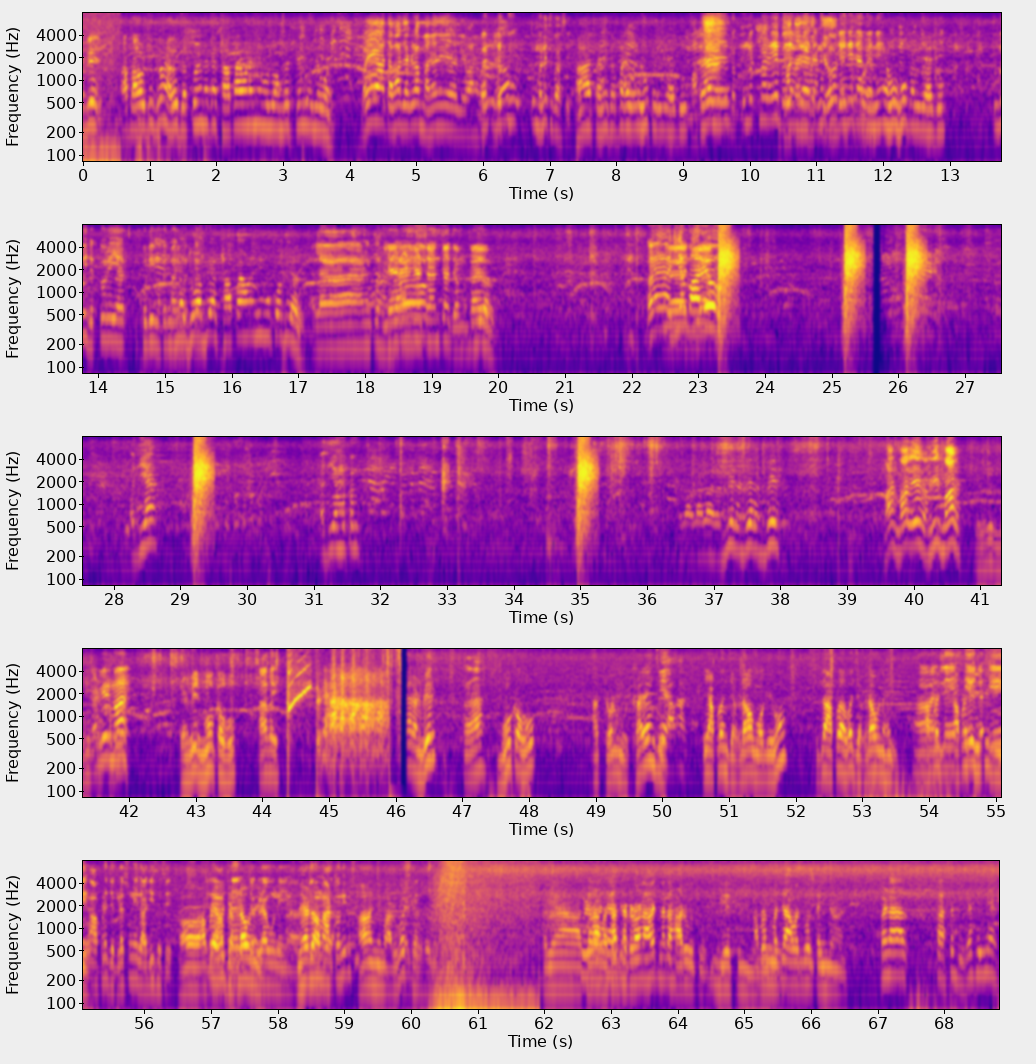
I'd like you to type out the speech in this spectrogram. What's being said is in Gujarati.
ખોટી ગયો દીકરો હવે જતો ને કાંઈ થાપા આવવાના નહીં બોલું અમૃત કઈ લેજો હોય. ભાઈ આ તમારા ઝઘડા મને નહીં લેવાનો તું તું મને થપાશે હા તને થાપા આવે શું કરી રહ્યા તું? આપણે ધક્કો મત માર એ ભાઈ હમણાં તને સમજાઈ દે તા મને હું શું કરી રહ્યા તું તું ભાઈ જતો રે યાર ખોટી મગજ મારી જો. બે થાપા આવવાના નહીં મૂકો દે હવે. અલા, આને લે રણવીર તને તો ધમકાયો. અરે આ માર્યો. અજિયા અજિયા હું તને રણવીર રણવીર રણવીર માર માર એ રણવીર માર. રણવીર માર. રણવીર હું કહું હા ભાઈ. રણવીર હા? હું કહું આ ત્રણ મૂર્ખા છે. ને એ આપણને ઝઘડાવા મોગી હું? એટલે આપણે હવે ઝઘડાવું નહીં. આપણે- આપણે. આપણે ઝઘડાશું નહીં રાજી થશે. હા આપણે હવે ઝઘડાવું ઝઘડાવું નહીં. હા. નહીં હા નહીં મારું બસ અરે આ થોડા વધારે ઝઘડાવાના આવે ને તો સારું હતું. બે ત્રણ આપણને મજા આવત બોલ ત્રણ જણા પણ આ પાછળ ભેગા થઈ ગયા.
